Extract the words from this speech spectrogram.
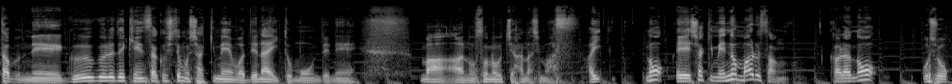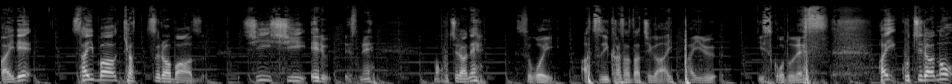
多分ね、Google で検索してもシャキ麺は出ないと思うんでね、まあ、あの、そのうち話します。はい。の、えー、シャキ麺の丸さんからのご紹介で、サイバーキャッツラバーズ CCL ですね。まあ、こちらね、すごい熱い方たちがいっぱいいるディスコードです。はい、こちらの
